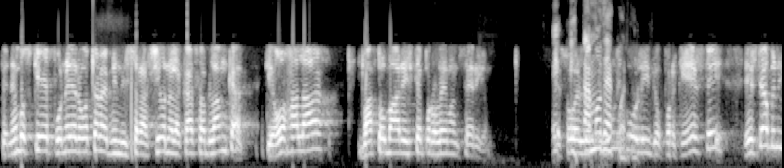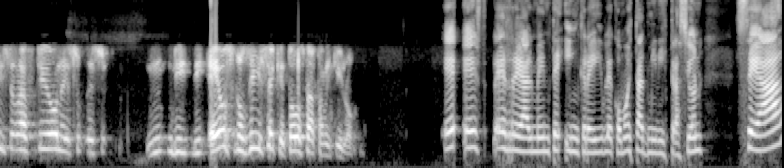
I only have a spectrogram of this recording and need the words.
tenemos que poner otra administración en la Casa Blanca que ojalá va a tomar este problema en serio. Eh, Eso Estamos es el, único alivio, porque este, esta administración, es, ellos nos dicen que todo está tranquilo. E, es, es realmente increíble cómo esta administración se ha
